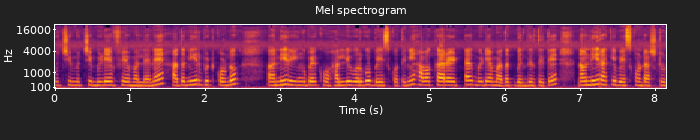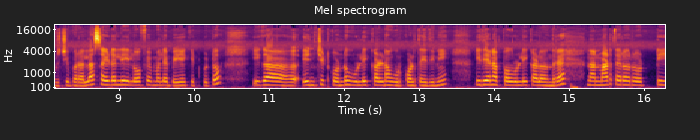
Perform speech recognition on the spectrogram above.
ಮುಚ್ಚಿ ಮುಚ್ಚಿ ಮೀಡಿಯಮ್ ಫ್ಲೇಮಲ್ಲೇ ಅದು ನೀರು ಬಿಟ್ಕೊಂಡು ನೀರು ಹಿಂಗಬೇಕು ಅಲ್ಲಿವರೆಗೂ ಬೇಯಿಸ್ಕೊತೀನಿ. ಅವಾಗ ಕರೆಕ್ಟಾಗಿ ಮೀಡಿಯಮ್ ಅದಕ್ಕೆ ಬೆಂದಿರ್ತೈತೆ. ನಾವು ನೀರು ಹಾಕಿ ಬೇಯಿಸ್ಕೊಂಡು ಅಷ್ಟು ರುಚಿ ಬರಲ್ಲ. ಸೈಡಲ್ಲಿ ಲೋ ಫ್ಲೇಮಲ್ಲೇ ಬೇಯಕ್ಕೆ ಇಟ್ಬಿಟ್ಟು ಈಗ ಹೆಂಚಿಟ್ಕೊಂಡು ಹುರುಳಿಕಾಳನ್ನ ಹುರ್ಕೊಳ್ತಾ ಇದ್ದೀನಿ. ಇದೇನಪ್ಪ ಹುರುಳಿಕಾಳು ಅಂದರೆ, ನಾನು ಮಾಡ್ತಾ ಇರೋ ರೊಟ್ಟಿ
